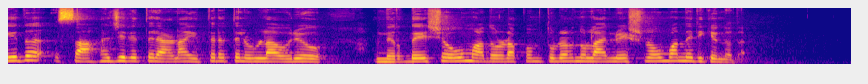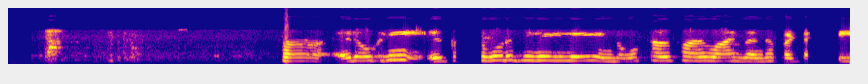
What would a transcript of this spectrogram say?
ഏത് സാഹചര്യത്തിലാണ് ഇത്തരത്തിലുള്ള ഒരു നിർദ്ദേശവും അതോടൊപ്പം തുടർന്നുള്ള അന്വേഷണവും വന്നിരിക്കുന്നത്? രോഹിണി കാസർഗോഡ് ജില്ലയിലെ എൻഡോസൽഫാനുമായി ബന്ധപ്പെട്ട് ടി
